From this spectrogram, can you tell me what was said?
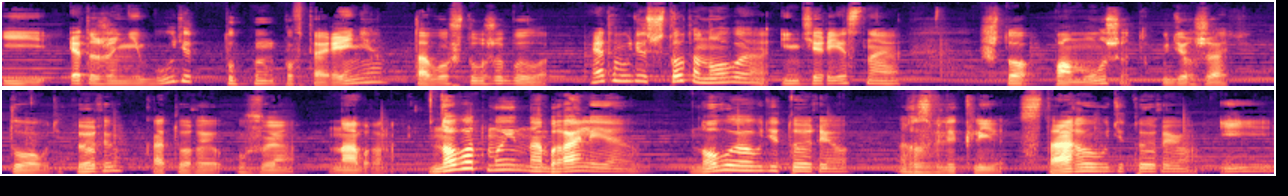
и это же не будет тупым повторением того, что уже было. Это будет что-то новое, интересное, что поможет удержать ту аудиторию, которая уже набрана. Но вот мы набрали новую аудиторию, развлекли старую аудиторию, и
